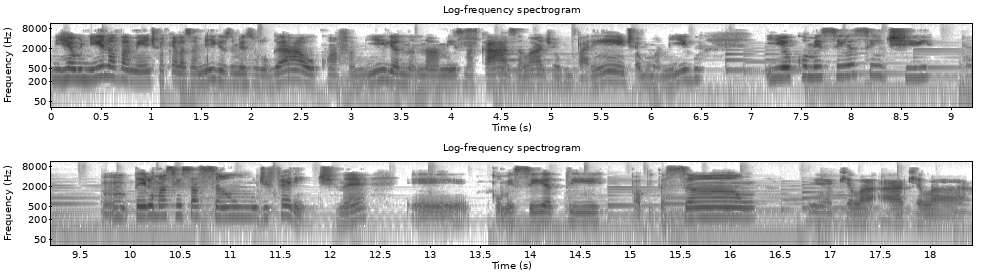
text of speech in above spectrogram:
me reuni novamente com aquelas amigas no mesmo lugar ou com a família na mesma casa lá de algum parente, algum amigo, e eu comecei a sentir um, ter uma sensação diferente, né? É, comecei a ter palpitação, né? aquela, aquela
